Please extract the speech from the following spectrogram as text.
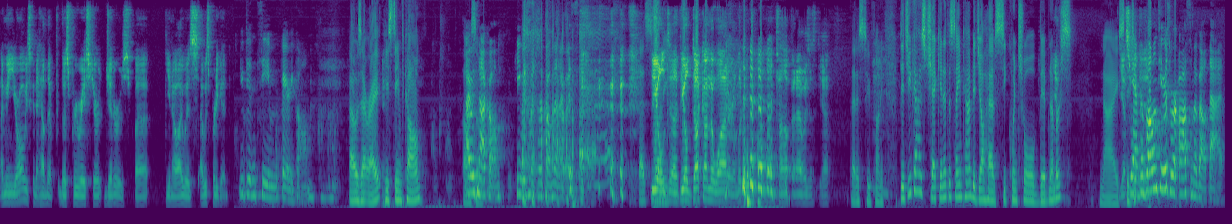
I mean, you're always going to have that, those pre-race jit- jitters, but you know, I was I was pretty good. You didn't seem very calm. Oh, is that right? He seemed calm. I was not calm. He was much more calm than I was. That's the funny. old uh, the old duck on the water, looking calm on top, and I was just yeah. That is too funny. Did you guys check in at the same time? Did y'all have sequential bib numbers? Nice. Yes, yeah, the did. volunteers were awesome about that.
